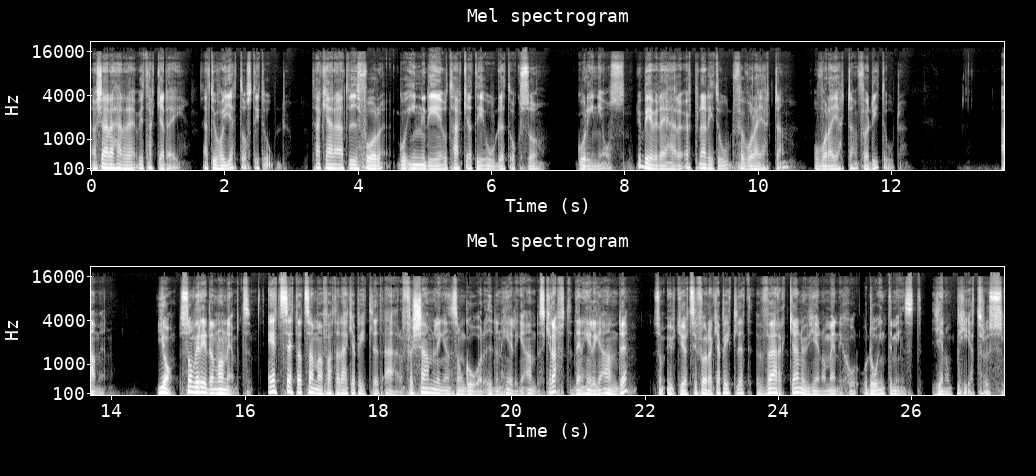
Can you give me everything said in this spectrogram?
Ja, kära Herre, vi tackar dig att du har gett oss ditt ord. Tack Herre att vi får gå in i det och tack att det ordet också går in i oss. Nu ber vi dig Herre, öppna ditt ord för våra hjärtan och våra hjärtan för ditt ord. Amen. Ja, som vi redan har nämnt, ett sätt att sammanfatta det här kapitlet är församlingen som går i den heliga andes kraft. Den heliga ande, som utgöts i förra kapitlet, verkar nu genom människor och då inte minst genom Petrus.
